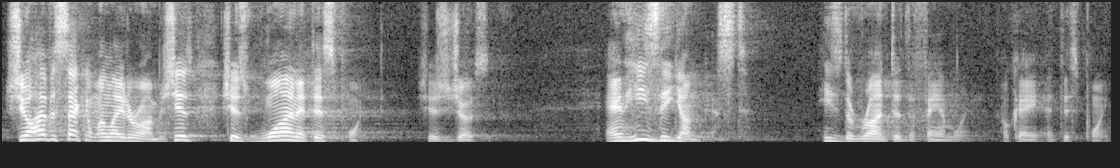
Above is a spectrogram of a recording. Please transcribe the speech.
She'll have a second one later on, but she has, she has one at this point. She has Joseph. And he's the youngest. He's the runt of the family, okay, at this point.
